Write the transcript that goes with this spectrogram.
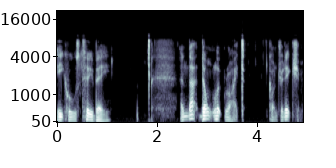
equals 2b. And that don't look right. Contradiction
